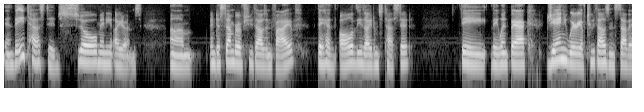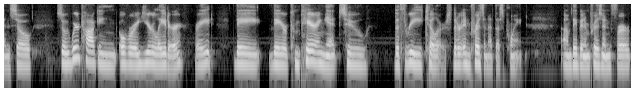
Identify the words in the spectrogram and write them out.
and they tested so many items. Um, in December of 2005, they had all of these items tested. They they went back January of 2007. So so we're talking over a year later, right? They they are comparing it to the three killers that are in prison at this point. Um, they've been in prison for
